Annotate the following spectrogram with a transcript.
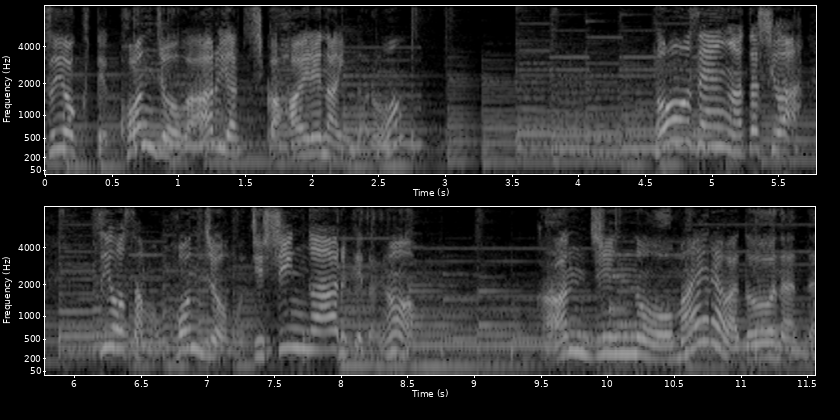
強くて根性があるやつしか入れないんだろ？当然私は強さも根性も自信があるけどよ。肝心のお前らはどうなんだ？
